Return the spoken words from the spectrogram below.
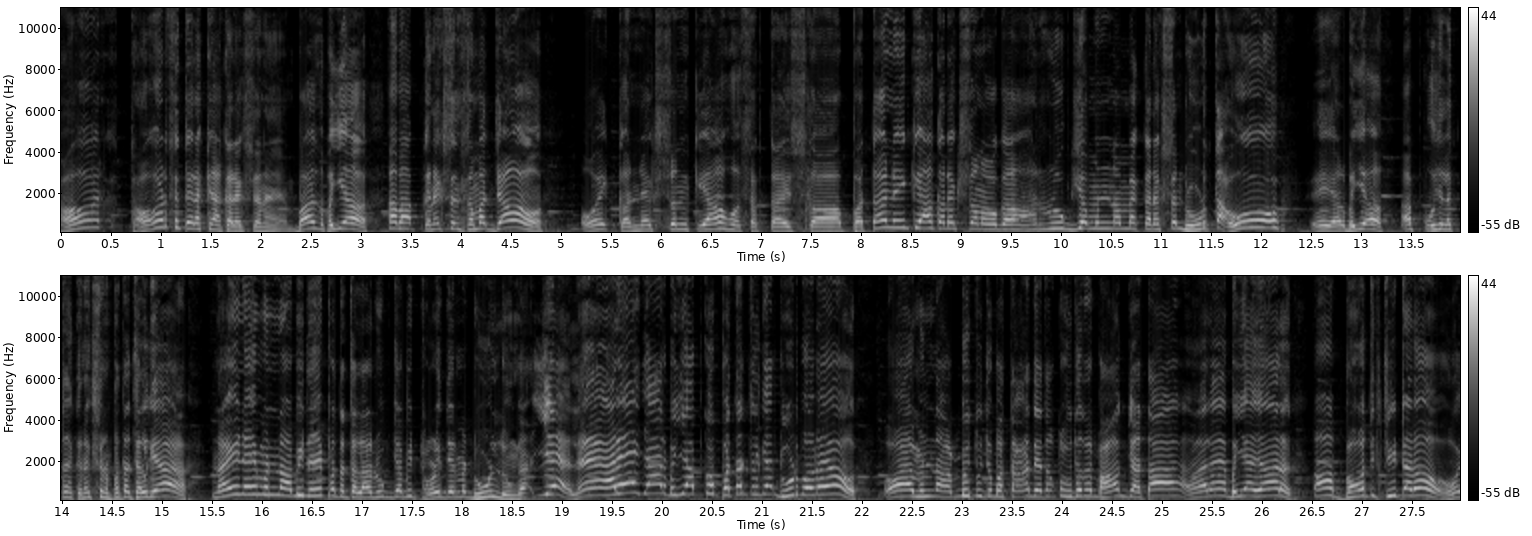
थॉर थॉर से तेरा क्या कनेक्शन है? बस भैया, अब आप कनेक्शन समझ जाओ। ओए कनेक्शन क्या हो सकता है इसका? पता नहीं क्या कनेक्शन होगा। रुक जा मुन्ना, मैं कनेक्शन ढूंढता हूँ। ए यार भैया आपको मुझे लगता है कनेक्शन पता चल गया? नहीं नहीं मुन्ना अभी नहीं पता चला। रुक जा अभी थोड़ी देर में ढूंढ लूँगा। ये ले अरे यार भैया आपको पता चल गया झूठ बोल रहे हो? ओए मुन्ना अभी तुझे बता देता तो उधर से भाग जाता। अरे भैया यार आप बहुत ही चीटर हो। ओ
